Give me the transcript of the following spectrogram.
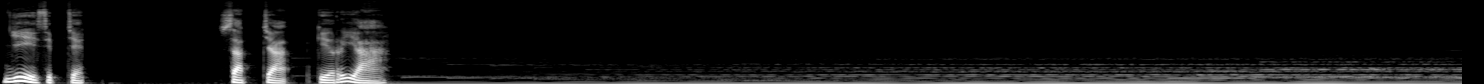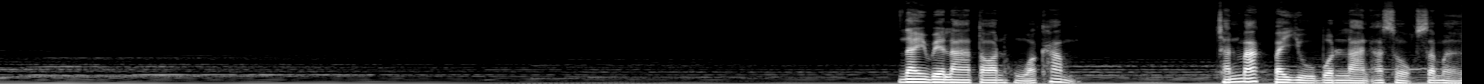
27 สัจจะกิริยา ในเวลาตอนหัวค่ำ ฉันมักไปอยู่บนลานอโศกเสมอ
